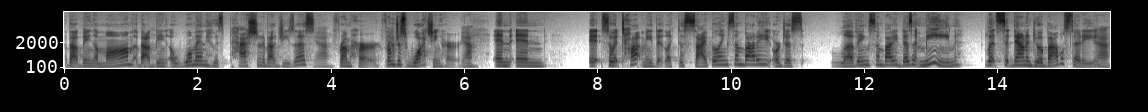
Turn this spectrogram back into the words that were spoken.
about being a mom, about mm-hmm. being a woman who is passionate about Jesus yeah. from her, from yeah. just watching her. Yeah. And and it so it taught me that like discipling somebody or just loving somebody doesn't mean let's sit down and do a Bible study yeah.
